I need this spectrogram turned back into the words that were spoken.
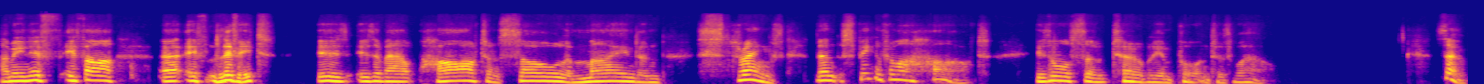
I mean, if if our uh, if live it is is about heart and soul and mind and strength, then speaking from our heart is also terribly important as well. So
